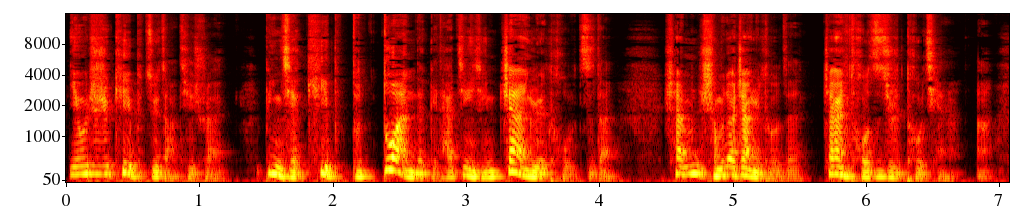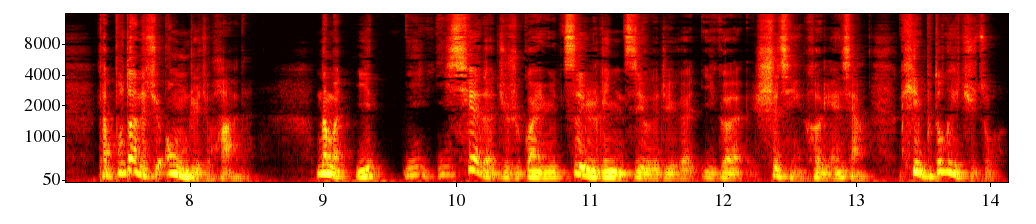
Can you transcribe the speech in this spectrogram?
因为这是 Keep 最早提出来，并且 Keep 不断的给他进行战略投资的。什么什么叫战略投资？战略投资就是投钱啊！他不断的去 own 这句话的。那么一一一切的就是关于自律给你自由的这个一个事情和联想，Keep 都可以去做。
